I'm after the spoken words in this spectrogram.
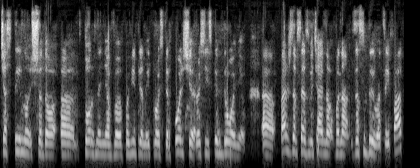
частину щодо е, вторгнення в повітряний простір Польщі російських дронів. Е, перш за все, звичайно, вона засудила цей факт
